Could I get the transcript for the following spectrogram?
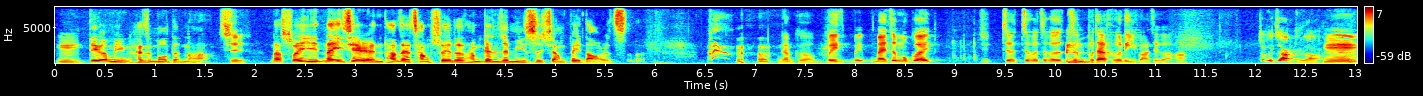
嗯，第二名还是莫德纳是。”那所以那一些人他在唱衰的，他们跟人民是相背道而驰的。那个买买买这么贵，就这这个这个这个 不太合理吧？这个啊，这个价格啊，嗯，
